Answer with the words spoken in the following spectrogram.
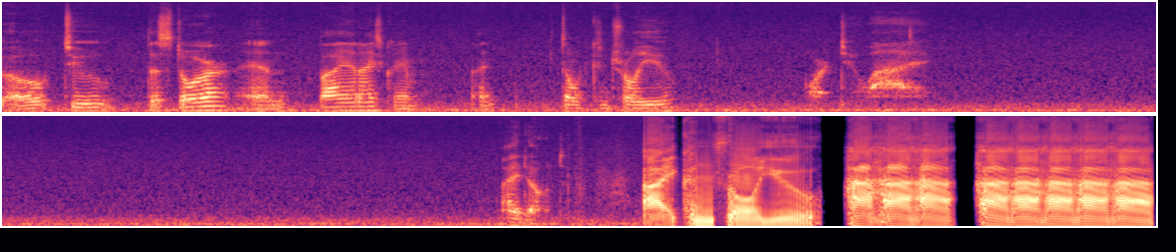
Go to the store and buy an ice cream. I don't control you. Or do I? I don't. I control you. Ha ha ha ha ha ha ha ha.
